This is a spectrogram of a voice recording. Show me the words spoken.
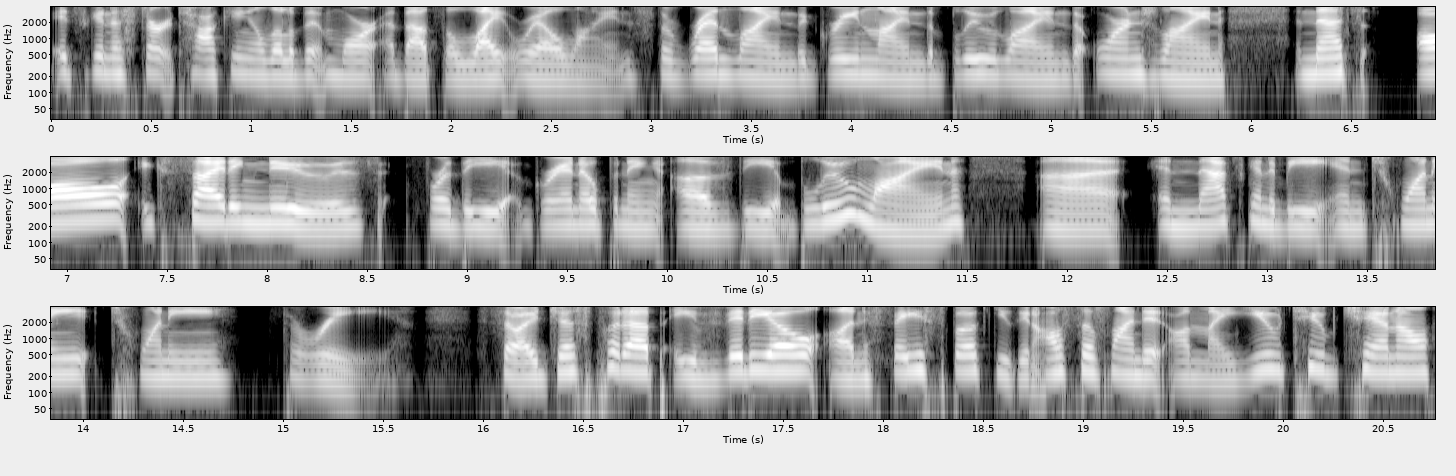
It's going to start talking a little bit more about the light rail lines the red line, the green line, the blue line, the orange line. And that's all exciting news for the grand opening of the blue line. Uh, and that's going to be in 2023. So I just put up a video on Facebook. You can also find it on my YouTube channel.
